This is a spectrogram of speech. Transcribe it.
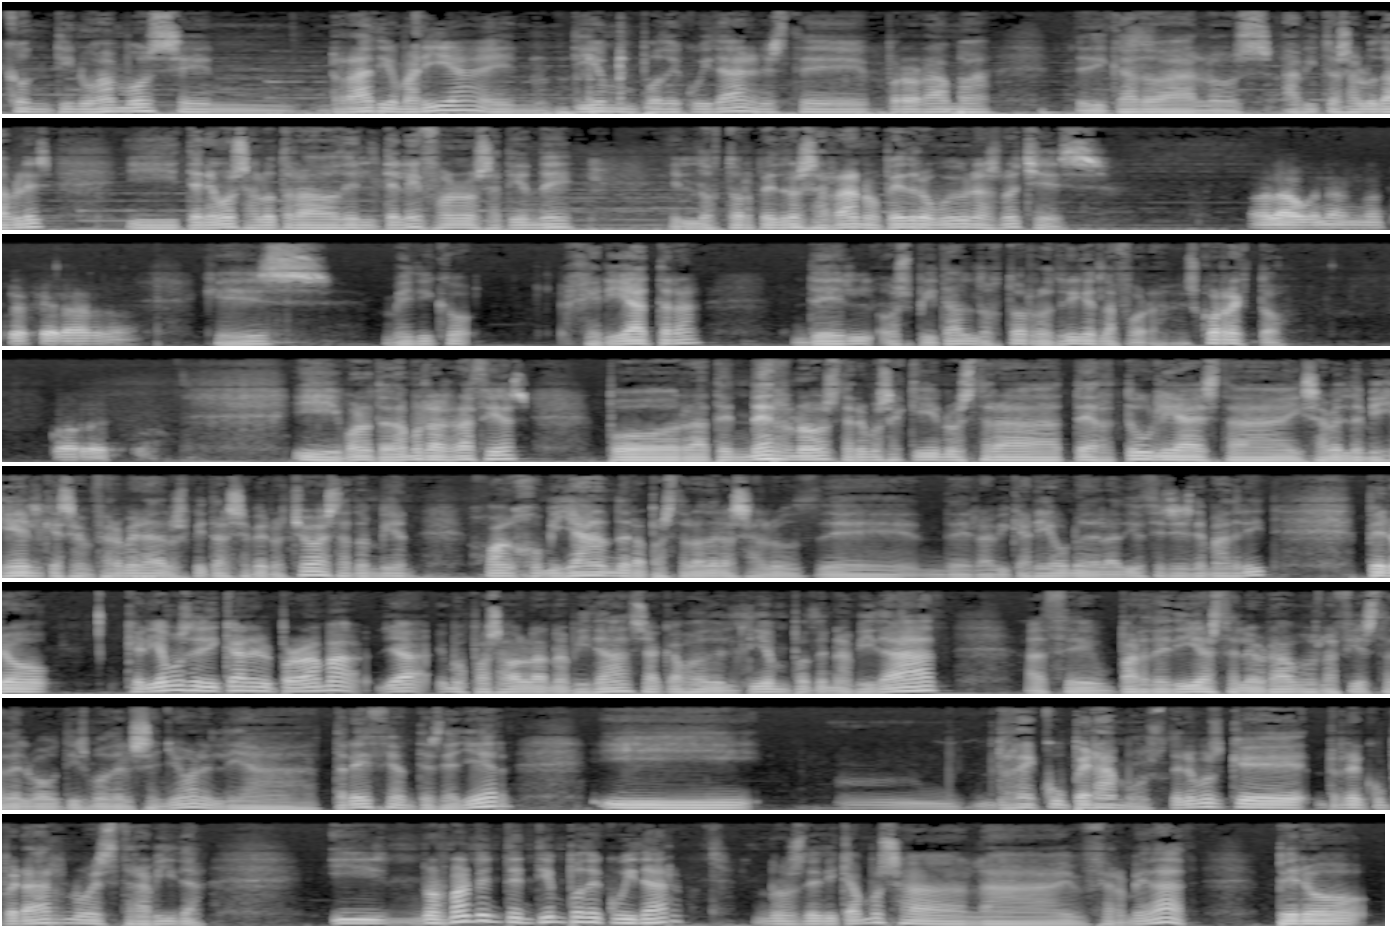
Continuamos en Radio María, en Tiempo de Cuidar, en este programa dedicado a los hábitos saludables. Y tenemos al otro lado del teléfono, nos atiende el doctor Pedro Serrano. Pedro, muy buenas noches. Hola, buenas noches, Gerardo. Que es médico geriatra del Hospital Doctor Rodríguez Lafora. ¿Es correcto? Correcto. Y bueno, te damos las gracias por atendernos. Tenemos aquí nuestra tertulia, está Isabel de Miguel, que es enfermera del Hospital Severo Ochoa, está también Juanjo Millán, de la Pastoral de la Salud de, la Vicaría 1 de la Diócesis de Madrid. Pero queríamos dedicar el programa, ya hemos pasado la Navidad, se ha acabado el tiempo de Navidad, hace un par de días celebramos la fiesta del bautismo del Señor, el día 13, antes de ayer, y mm, recuperamos, tenemos que recuperar nuestra vida. Y normalmente en tiempo de cuidar nos dedicamos a la enfermedad, pero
